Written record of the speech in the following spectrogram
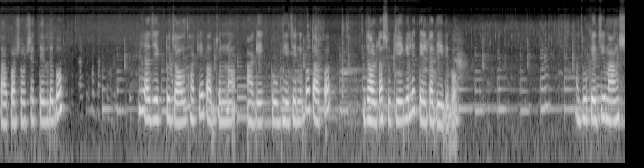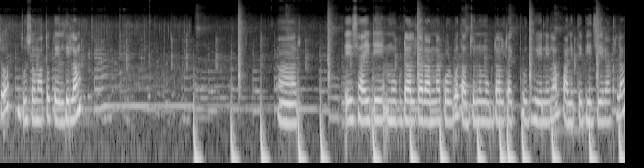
তারপর সর্ষের তেল দেব। পেঁয়াজে একটু জল থাকে, তার জন্য আগে একটু ভেজে নেব, তারপর জলটা শুকিয়ে গেলে তেলটা দিয়ে দেব। দু কেজি মাংস, দুশো মতো তেল দিলাম। আর এই সাইডে মুগ ডালটা রান্না করব, তার জন্য মুগ ডালটা একটু ধুয়ে নিলাম, পানিতে ভিজিয়ে রাখলাম।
